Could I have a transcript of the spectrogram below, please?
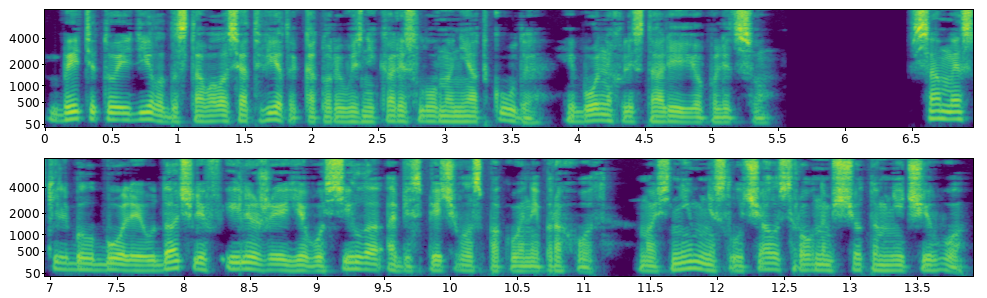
Бетти то и дело доставалось ответы, которые возникали словно ниоткуда, и больно хлестали ее по лицу. Сам Эскель был более удачлив, или же его сила обеспечивала спокойный проход, но с ним не случалось ровным счетом ничего,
